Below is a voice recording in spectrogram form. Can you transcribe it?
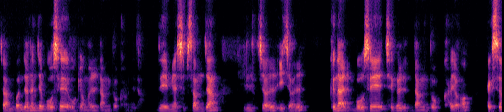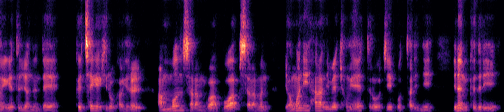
자, 먼저는 이제 모세 오경을 낭독합니다. 느헤미야 13장 1절, 2절. 그날 모세의 책을 낭독하여 백성에게 들렸는데 그 책에 기록하기를 암몬 사람과 모압 사람은 영원히 하나님의 총회에 들어오지 못하리니 이는 그들이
